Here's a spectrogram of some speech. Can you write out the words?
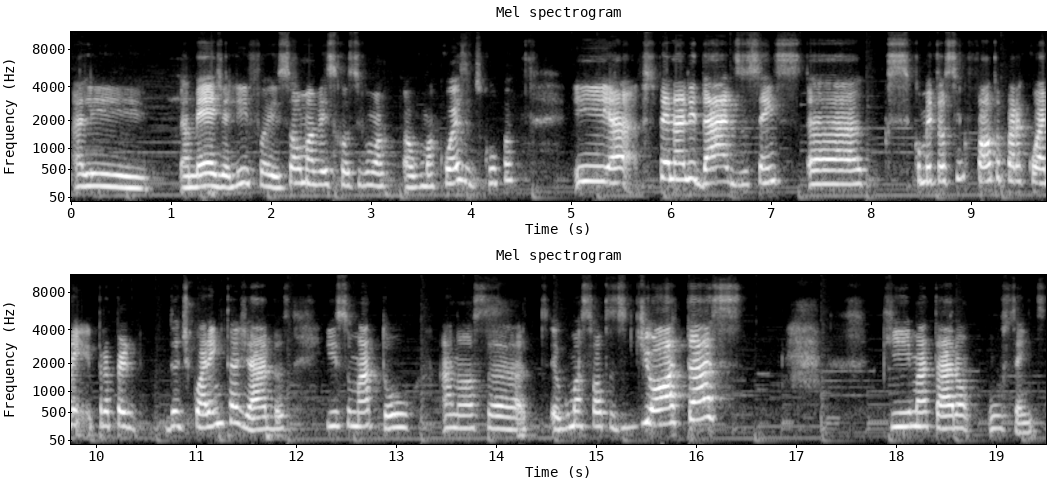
ali a média ali foi só uma vez que conseguiu uma, alguma coisa, desculpa. E as penalidades, o Saints uh, cometeu cinco faltas para, 40, para perda de 40 jardas. E isso matou a nossa. Algumas faltas idiotas que mataram o Saints.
